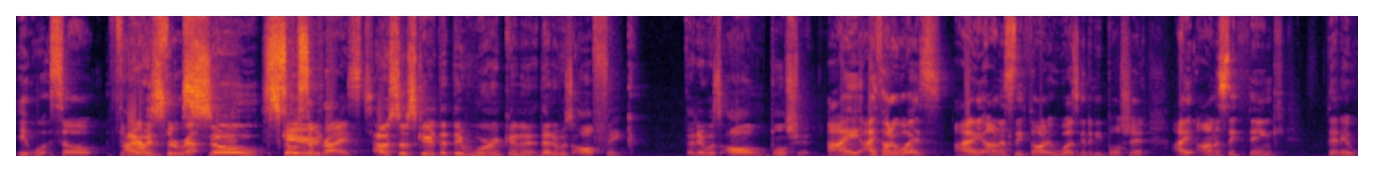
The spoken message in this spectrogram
It was so throughout. I was throughout, so so surprised. I was so scared that they weren't gonna that it was all fake, that it was all bullshit. I I thought it was. I honestly thought it was gonna be bullshit. I honestly think that it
